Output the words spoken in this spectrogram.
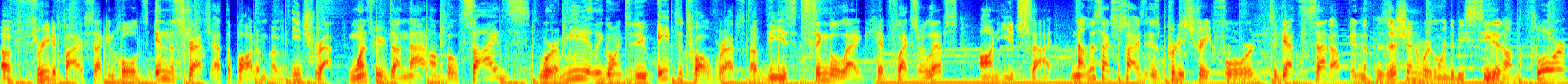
of three to five second holds in the stretch at the bottom of each rep. Once we've done that on both sides, we're immediately going to do eight to 12 reps of these single leg hip flexor lifts on each side. Now this exercise is pretty straightforward. To get set up in the position, we're going to be seated on the floor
